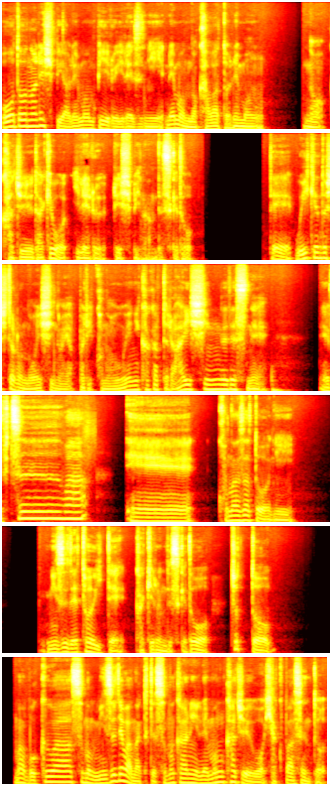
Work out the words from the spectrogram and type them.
王道のレシピはレモンピール入れずに、レモンの皮とレモンの果汁だけを入れるレシピなんですけど。で、ウィーケンドシトロンの美味しいのはやっぱりこの上にかかってるアイシングですね。え普通は、えー粉砂糖に水で溶いてかけるんですけど、ちょっと、まあ僕はその水ではなくてその代わりにレモン果汁を100%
